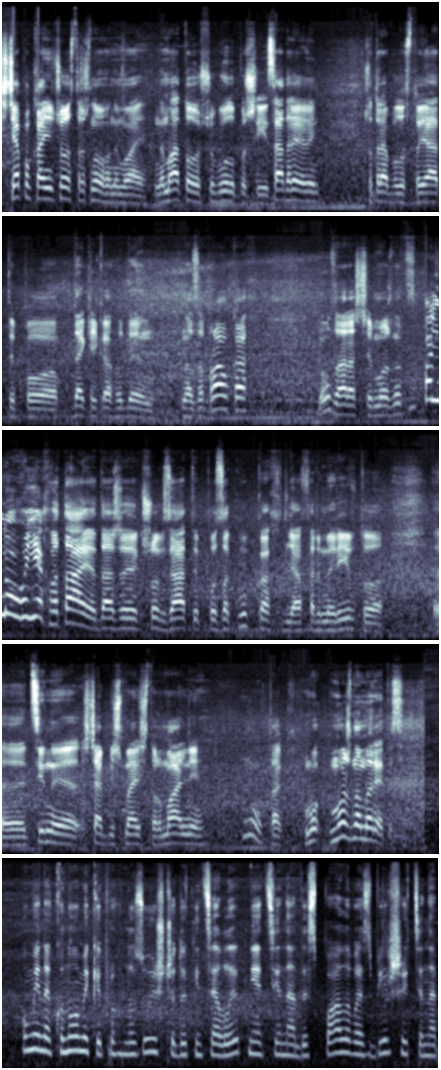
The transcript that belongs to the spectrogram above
Ще поки нічого страшного немає. Нема того, що було по 60 гривень, що треба було стояти по декілька годин на заправках. Ну, зараз ще можна. Пального є, хватає, навіть якщо взяти по закупках для фермерів, то е, ціни ще більш-менш нормальні. Ну так, мо- можна миритися. У Мінекономіки прогнозують, що до кінця липня ціна диспалива збільшиться на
